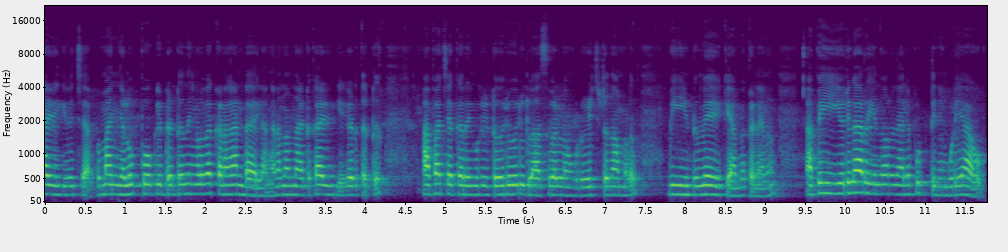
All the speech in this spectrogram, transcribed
കഴുകി വെച്ച അപ്പോൾ മഞ്ഞൾ ഉപ്പൊക്കെ ഇട്ടിട്ട് നിങ്ങൾ വെക്കണ കണ്ടതല്ല? അങ്ങനെ നന്നായിട്ട് കഴുകിയൊക്കെ എടുത്തിട്ട് ആ പച്ചക്കറിയും കൂടി ഇട്ട് ഒരു ഒരു ഗ്ലാസ് വെള്ളം കൂടി ഒഴിച്ചിട്ട് നമ്മൾ വീണ്ടും വേവിക്കാൻ വെക്കണതാണ് അപ്പോൾ ഈ ഒരു കറി എന്ന് പറഞ്ഞാൽ പുട്ടിനും കൂടി ആവും.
